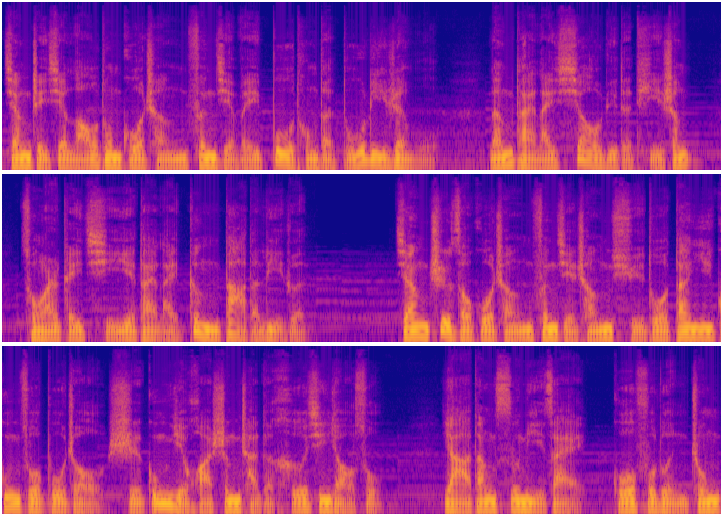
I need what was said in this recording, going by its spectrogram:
将这些劳动过程分解为不同的独立任务，能带来效率的提升，从而给企业带来更大的利润。将制造过程分解成许多单一工作步骤，是工业化生产的核心要素。亚当·斯密在《国富论》中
